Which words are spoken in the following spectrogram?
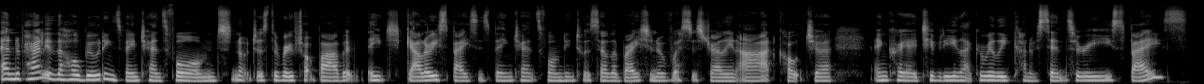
And apparently the whole building's been transformed, not just the rooftop bar, but each gallery space is being transformed into a celebration of West Australian art, culture, and creativity, like a really kind of sensory space,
